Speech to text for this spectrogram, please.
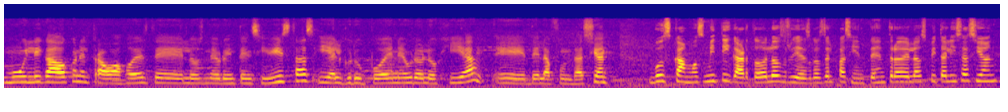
muy ligado con el trabajo desde los neurointensivistas y el grupo de neurología eh, de la fundación. Buscamos mitigar todos los riesgos del paciente dentro de la hospitalización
